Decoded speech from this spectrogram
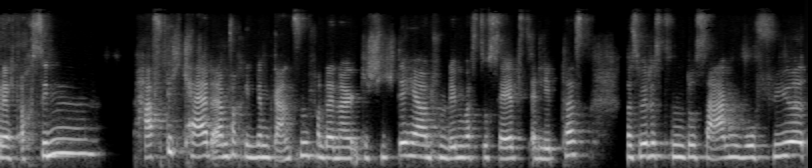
vielleicht auch Sinnhaftigkeit einfach in dem Ganzen von deiner Geschichte her und von dem, was du selbst erlebt hast. Was würdest du sagen, wofür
